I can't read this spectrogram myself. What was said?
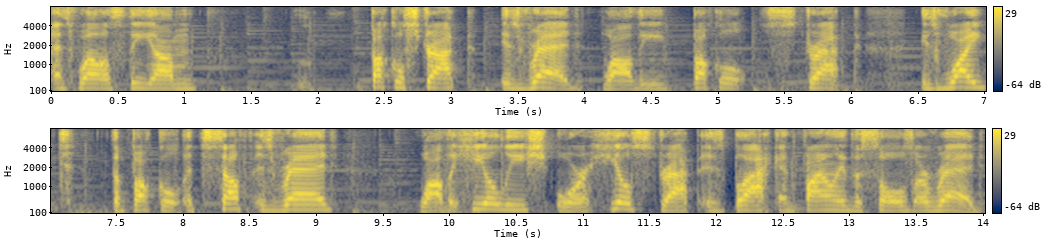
as well as the um, buckle strap is red while the buckle strap is white the buckle itself is red, while the heel leash or heel strap is black, and finally the soles are red.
